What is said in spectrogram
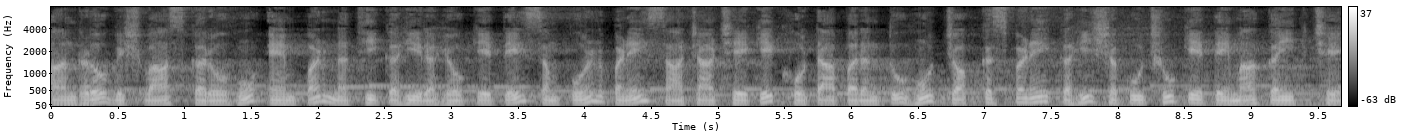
આંધળો વિશ્વાસ કરો, હું એમ પણ નથી કહી રહ્યો કે તે સંપૂર્ણપણે સાચા છે કે ખોટા, પરંતુ હું ચોક્કસપણે કહી શકું છું કે તેમાં કંઈક છે.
